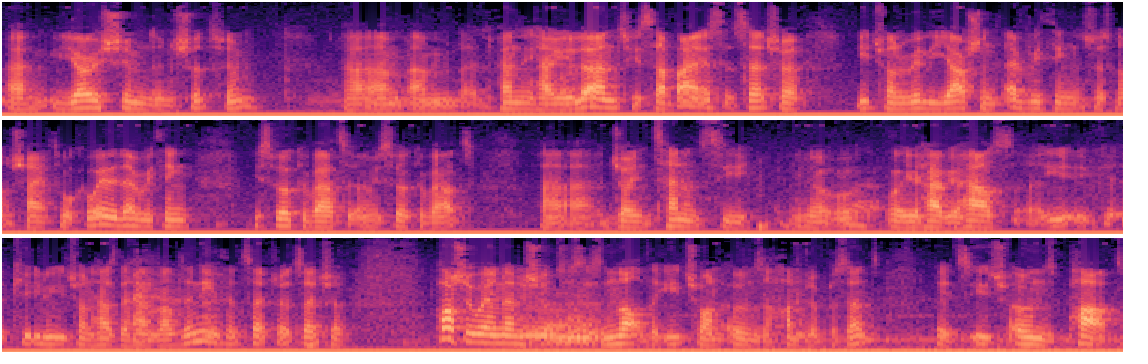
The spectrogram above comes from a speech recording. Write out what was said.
um, yoshim than shutfim. Um, um, depending how you learn, tfisabayis, etc. Each one really yashned everything. It's just not shy to walk away with everything. We spoke about it when we spoke about uh, uh, joint tenancy. You know, where you have your house. Uh, you, each one has their hand underneath, etc., etc. Pasha way in shutfas is not that each one owns hundred percent. It's each owns part.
